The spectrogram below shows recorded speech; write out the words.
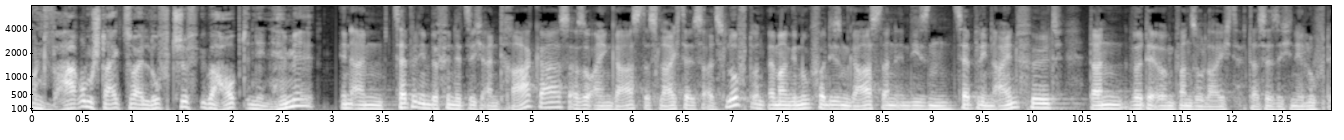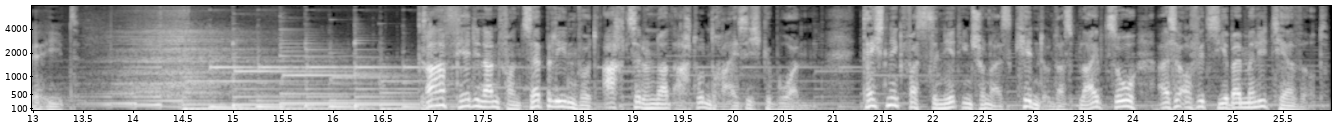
und warum steigt so ein Luftschiff überhaupt in den Himmel? In einem Zeppelin befindet sich ein Traggas, also ein Gas, das leichter ist als Luft. Und wenn man genug von diesem Gas dann in diesen Zeppelin einfüllt, dann wird er irgendwann so leicht, dass er sich in die Luft erhebt. Graf Ferdinand von Zeppelin wird 1838 geboren. Technik fasziniert ihn schon als Kind und das bleibt so, als er Offizier beim Militär wird.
